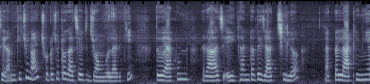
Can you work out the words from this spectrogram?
সেরাম কিছু নয়, ছোট ছোট গাছের জঙ্গল আর কি। তো এখন রাজ এইখানটাতে যাচ্ছিল। একটা লাঠি নিয়ে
